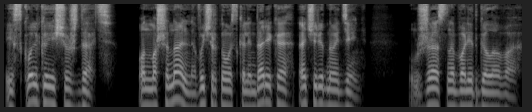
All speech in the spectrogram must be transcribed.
И сколько еще ждать? Он машинально вычеркнул из календарика очередной день. Ужасно болит голова,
